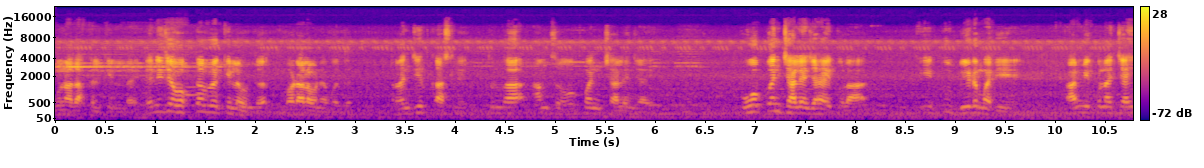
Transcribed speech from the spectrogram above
गुन्हा दाखल केलेला आहे. त्यांनी जे वक्तव्य केलं होतं गोडा लावण्याबद्दल रणजित कासले तुला आमचं ओपन चॅलेंज आहे. ओपन चॅलेंज आहे तुला की तू बीडमध्ये आम्ही कुणाच्याही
